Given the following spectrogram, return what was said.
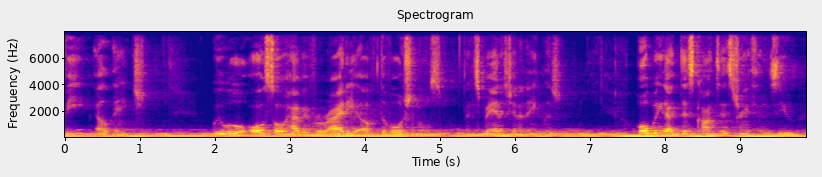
VLH. We will also have a variety of devotionals in Spanish and in English, hoping that this content strengthens you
